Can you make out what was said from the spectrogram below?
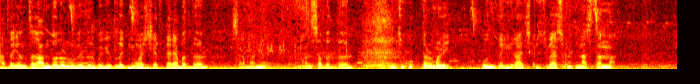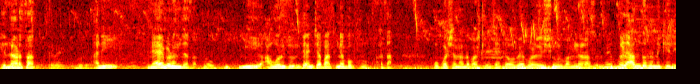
आता यांचं आंदोलन वगैरे जर बघितलं किंवा शेतकऱ्याबद्दल सामान्य माणसाबद्दल यांची खूप तळमळ आहे. कोणतंही राजकीय व्यासपीठ नसताना हे लढतात आणि न्याय मिळवून देतात. मी आवर्जून त्यांच्या बातम्या बघतो. आता उपोषणाला बसल्याच्या किंवा वेगवेगळे शिवर बांगल्यावर असं वेगवेगळे आंदोलनं केली.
